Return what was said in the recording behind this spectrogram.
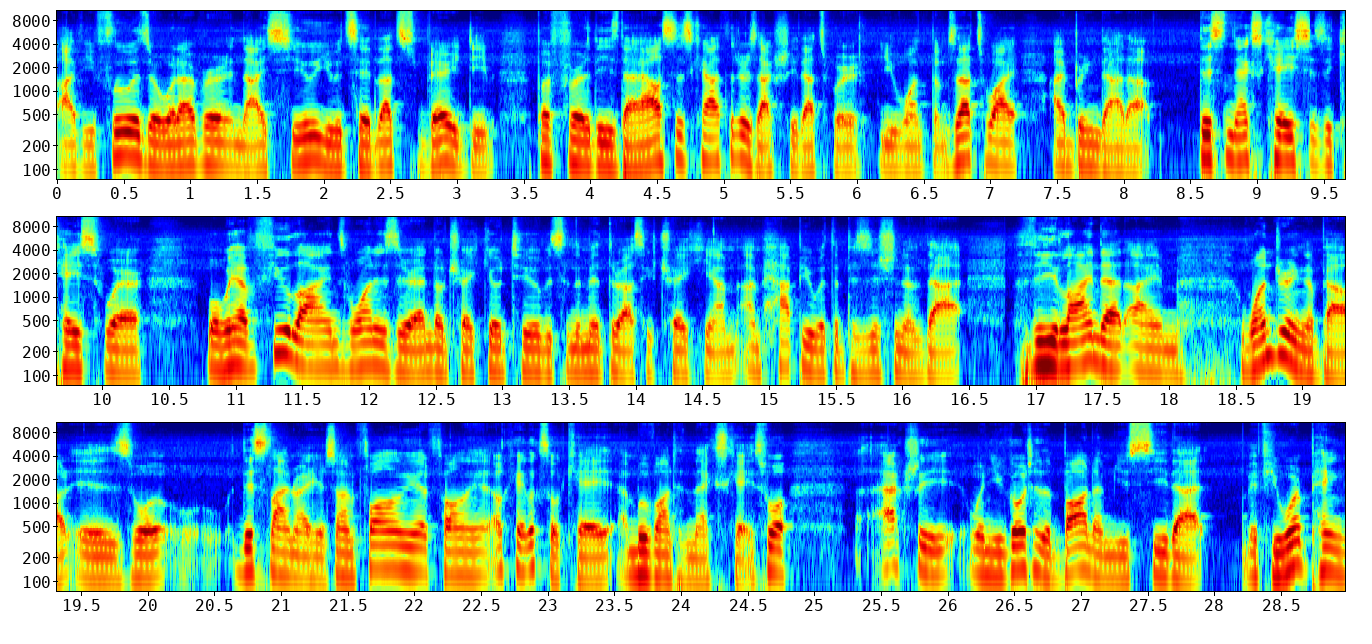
IV fluids or whatever in the ICU, you would say that's very deep. But for these dialysis catheters, actually that's where you want them. So that's why I bring that up. This next case is a case where, well, we have a few lines. One is their endotracheal tube. It's in the mid-thoracic trachea. I'm, I'm happy with the position of that. The line that I'm wondering about is, well, this line right here. So I'm following it, following it. Okay, looks okay. I move on to the next case. Well, actually, when you go to the bottom, you see that if you weren't paying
